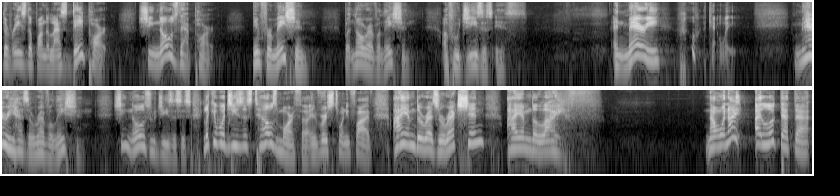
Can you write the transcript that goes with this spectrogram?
the raised up on the last day part. She knows that part. Information, but no revelation of who Jesus is. And Mary, whew, I can't wait. Mary has a revelation. She knows who Jesus is. Look at what Jesus tells Martha in verse 25 I am the resurrection, I am the life. Now, when I, I looked at that,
